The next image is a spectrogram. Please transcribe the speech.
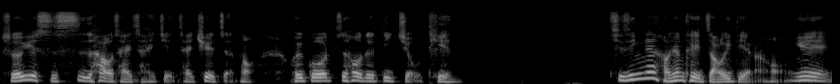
十二月十四号才采检才确诊哦，回国之后的第九天，其实应该好像可以早一点了哈，因为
